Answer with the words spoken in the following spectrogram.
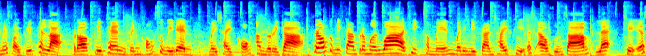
ไม่สอยกริปเพนล่ะ เพราะกริปเพนเป็นของสวีเดนไม่ใช่ของอเมริกา พร้อมกับมีการประเมินว่าที่คัมเขมรไม่ได้มีการใช้ PSL 03และ KS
